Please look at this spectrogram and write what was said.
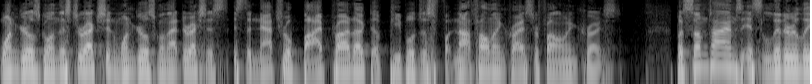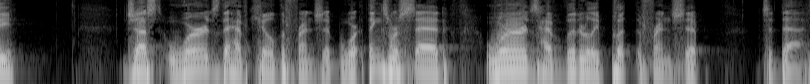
one girl's going this direction, one girl's going that direction. It's, it's the natural byproduct of people just not following Christ or following Christ. But sometimes it's literally just words that have killed the friendship. Wor- things were said, words have literally put the friendship to death.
